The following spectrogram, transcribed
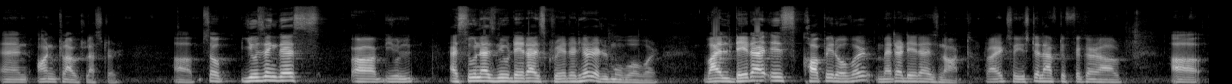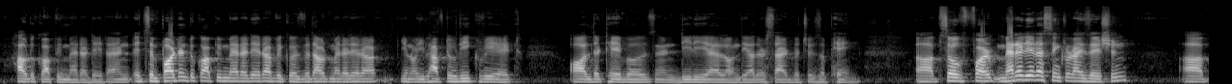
and on-cloud cluster. Uh, so using this, uh, you'll, as soon as new data is created here, it'll move over. While data is copied over, metadata is not, right? So you still have to figure out uh, how to copy metadata. And it's important to copy metadata because without metadata, you know, you'll have to recreate all the tables and DDL on the other side, which is a pain. Uh, so for metadata synchronization, uh,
